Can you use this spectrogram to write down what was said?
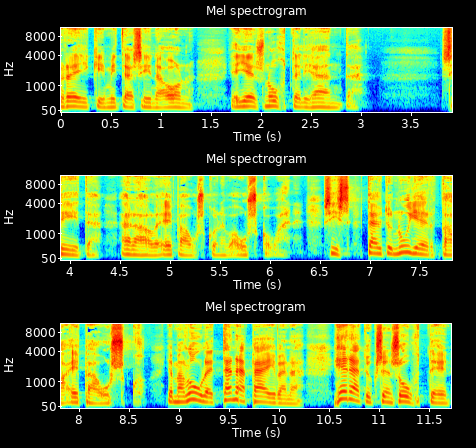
reikiin, mitä siinä on. Ja Jeesus nuhteli häntä – siitä, älä ole epäuskoinen, vaan uskovainen. Siis täytyy nujertaa epäusko. Ja mä luulen, että tänä päivänä herätyksen suhteen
